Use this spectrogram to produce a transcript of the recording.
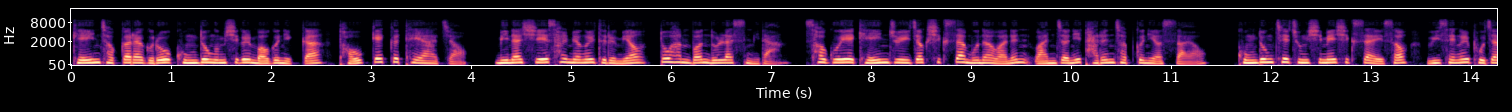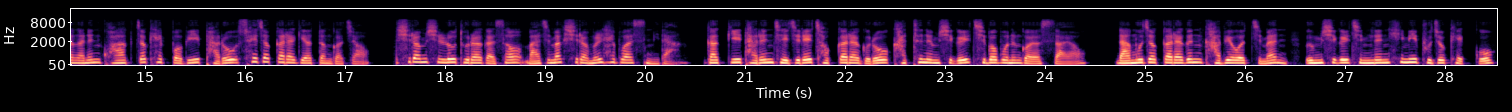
개인 젓가락으로 공동 음식을 먹으니까 더욱 깨끗해야 하죠. 미나 씨의 설명을 들으며 또 한 번 놀랐습니다. 서구의 개인주의적 식사 문화와는 완전히 다른 접근이었어요. 공동체 중심의 식사에서 위생을 보장하는 과학적 해법이 바로 쇠젓가락이었던 거죠. 실험실로 돌아가서 마지막 실험을 해보았습니다. 각기 다른 재질의 젓가락으로 같은 음식을 집어보는 거였어요. 나무 젓가락은 가벼웠지만 음식을 집는 힘이 부족했고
